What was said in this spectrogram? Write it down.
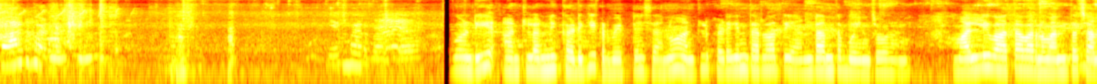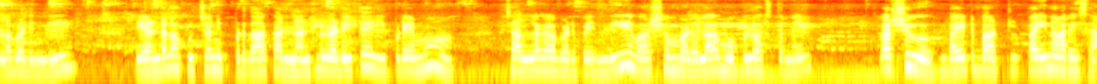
పాట పాడవచ్చు. ఏం పాట పాడతా? ఇదిగోండి అంట్లన్నీ కడిగి ఇక్కడ పెట్టేశాను. అంట్లు కడిగిన తర్వాత ఎండ అంతా పోయింది చూడండి. మళ్ళీ వాతావరణం అంతా చల్లబడింది. ఎండలో కూర్చొని ఇప్పటిదాకా అన్ని అంట్లు కడిగితే ఇప్పుడేమో చల్లగా పడిపోయింది. వర్షం పడేలా మబ్బులు వస్తున్నాయి. వర్షు బయట బట్టలు పైన ఆరేసా.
